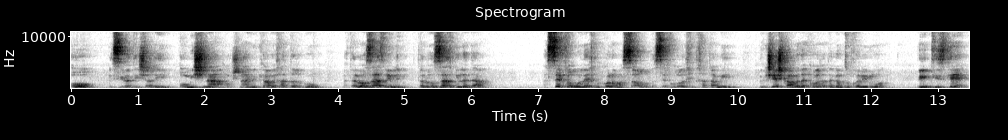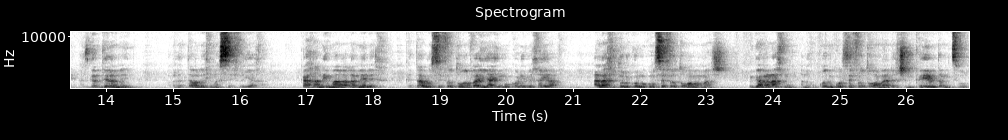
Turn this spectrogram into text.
או מסילת ישרים, או משנה, או שניים מקרא ואחד תרגום, ואתה לא זז ממנו, אתה לא זז בלעדיו. הספר הולך בכל המסעות, הספר הולך איתך תמיד, וכשיש כמה דקות אתה גם זוכה ללמוד. ואם תזכה, אז גם תלמד. אבל אתה הולך עם הספר יחד. ככה נאמר על המלך, כתב לו ספר תורה והיה עמו כל ימי חייו. הלך איתו לכל מקום ספר תורה ממש. וגם אנחנו, אנחנו קודם כל ספר תורה מהלך שמקיים את המצוות,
